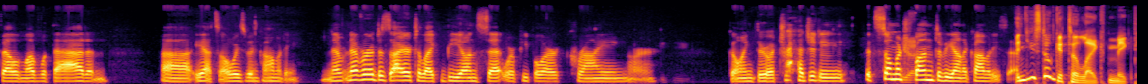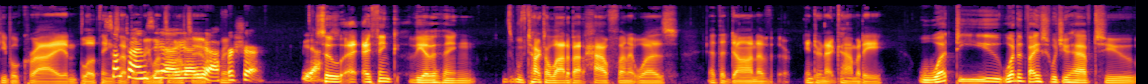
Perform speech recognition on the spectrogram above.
fell in love with that. And uh, yeah it's always been comedy. Never never a desire to like be on set where people are crying or going through a tragedy it's so much Yeah. fun to be on a comedy set and you still get to like make people cry and blow things sometimes up every yeah once in a yeah too, yeah right? for sure yeah So I, I think the other thing we've talked a lot about how fun it was at the dawn of internet comedy. What do you? What advice would you have to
